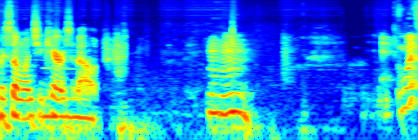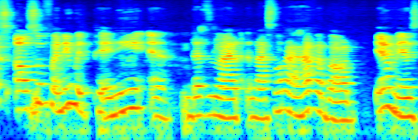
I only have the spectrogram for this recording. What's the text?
with someone she cares about. Mhm. What's also funny with Penny, and that's the last note I have about him, is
